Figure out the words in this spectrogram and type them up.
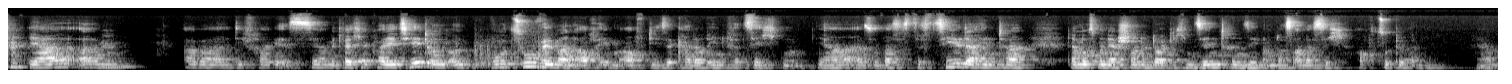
Ja, ähm, aber die Frage ist ja, mit welcher Qualität und, und wozu will man auch eben auf diese Kalorien verzichten? Ja, also was ist das Ziel dahinter? Da muss man ja schon einen deutlichen Sinn drin sehen, um das alles sich auch zu bürden. Ja.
